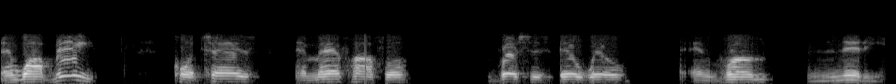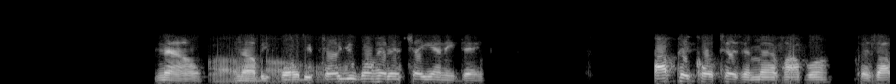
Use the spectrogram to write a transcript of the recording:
And NYB Cortez and Math Hoffa versus Ill Will and Rum Nitty. Now, Oh, now before oh. before you go ahead and say anything, I pick Cortez and Math Hoffa because I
